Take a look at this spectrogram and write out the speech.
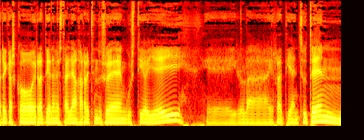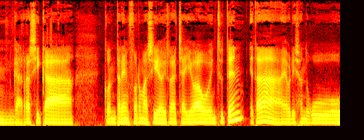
Eskerrik asko irratiaren bestaldean jarraitzen duzuen guzti hoiei, e, irola irratia entzuten, garrasika kontrainformazio irratsaio hau entzuten, eta hori izan dugu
